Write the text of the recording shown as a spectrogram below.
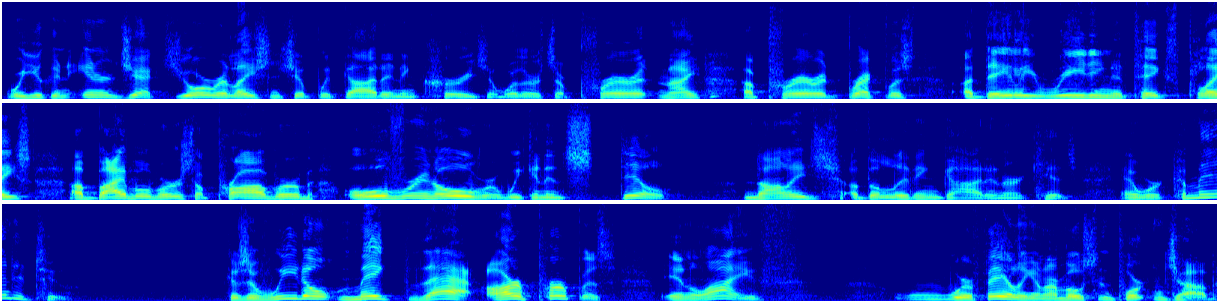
where you can interject your relationship with God and encourage them, whether it's a prayer at night, a prayer at breakfast, a daily reading that takes place, a Bible verse, a proverb, over and over. We can instill knowledge of the living God in our kids. And we're commanded to. Because if we don't make that our purpose in life, we're failing in our most important job.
